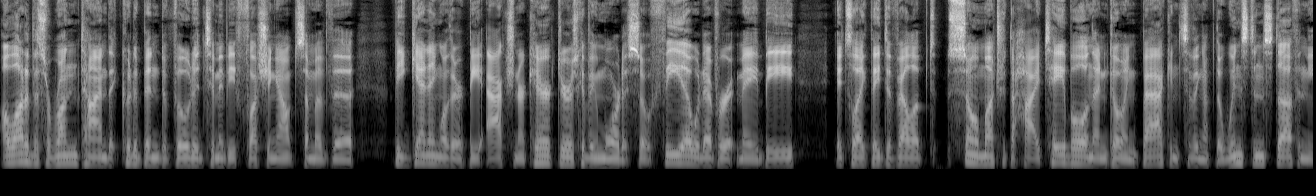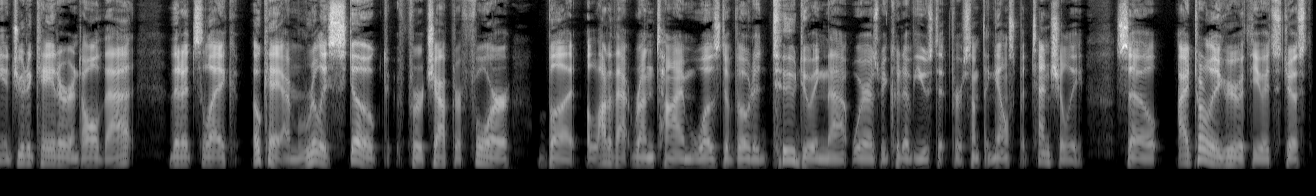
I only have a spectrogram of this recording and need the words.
a lot of this runtime that could have been devoted to maybe fleshing out some of the beginning, whether it be action or characters, giving more to Sophia, whatever it may be. It's like they developed so much with the high table and then going back and setting up the Winston stuff and the adjudicator and all that that it's like, okay, I'm really stoked for chapter four, but a lot of that runtime was devoted to doing that, whereas we could have used it for something else potentially. So I totally agree with you. It's just,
